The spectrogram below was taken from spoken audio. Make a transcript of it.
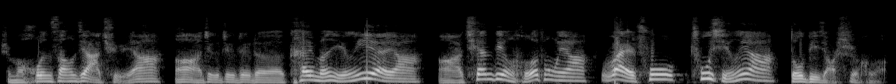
什么婚丧嫁娶呀？啊，这个这个这个开门营业呀？啊，签订合同呀，外出出行呀，都比较适合。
